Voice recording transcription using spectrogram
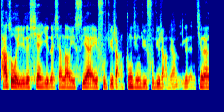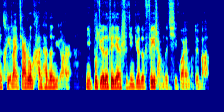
他作为一个现役的，相当于 CIA 副局长、中情局副局长这样的一个人，竟然可以来加州看他的女儿，你不觉得这件事情觉得非常的奇怪吗？对吧？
